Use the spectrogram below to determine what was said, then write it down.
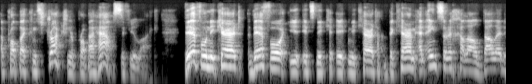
a proper construction, a proper house, if you like. Therefore, nikeret, therefore it's nikeret bekerem and ain't sarich halal daled.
